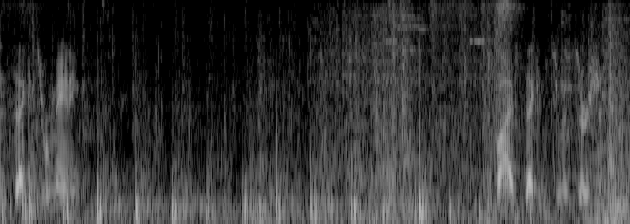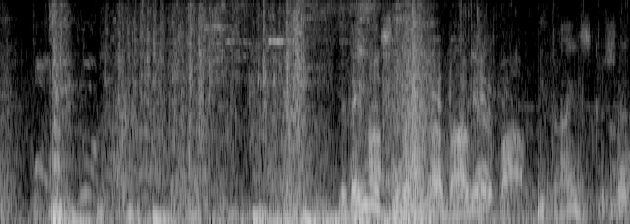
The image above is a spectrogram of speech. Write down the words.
10 seconds remaining. Five seconds to insertion. Did they even see the bomb yet? Bomb. Nice, good shit.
